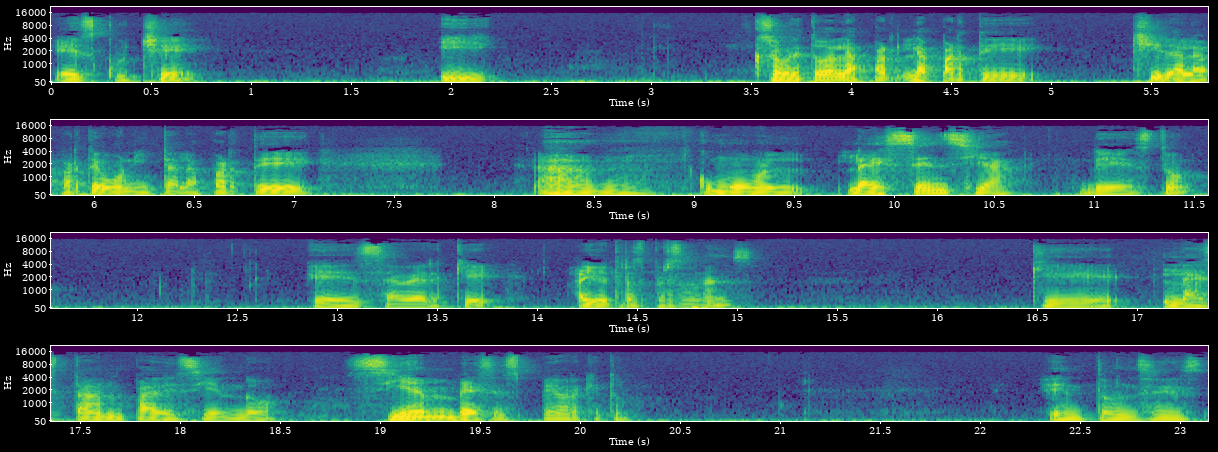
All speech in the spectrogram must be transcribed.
escuché y sobre todo la, la parte chida, la parte bonita, la parte como la esencia de esto es saber que hay otras personas que la están padeciendo 100 veces peor que tú. Entonces,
